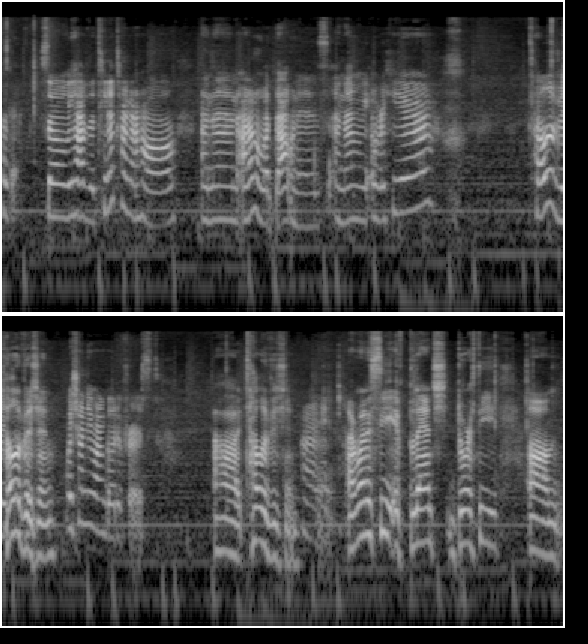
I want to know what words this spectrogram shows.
Okay, so we have the Tina Turner Hall, and then I don't know what that one is. And then we over here. Television. Television. Which one do you want to go to first? Uh, television. Alright. I want to see if Blanche, Dorothy, um,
